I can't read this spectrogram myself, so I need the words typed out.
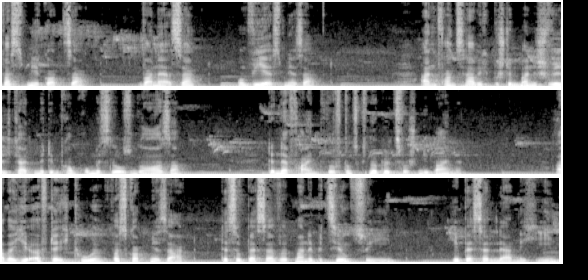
was mir Gott sagt, wann er es sagt und wie er es mir sagt. Anfangs habe ich bestimmt meine Schwierigkeiten mit dem kompromisslosen Gehorsam, denn der Feind wirft uns Knüppel zwischen die Beine. Aber je öfter ich tue, was Gott mir sagt, desto besser wird meine Beziehung zu ihm. Je besser lerne ich ihn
